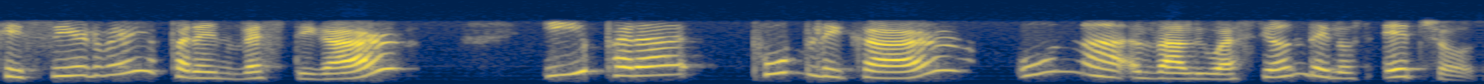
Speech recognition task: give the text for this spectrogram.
que sirve para investigar y para publicar una evaluación de los hechos.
